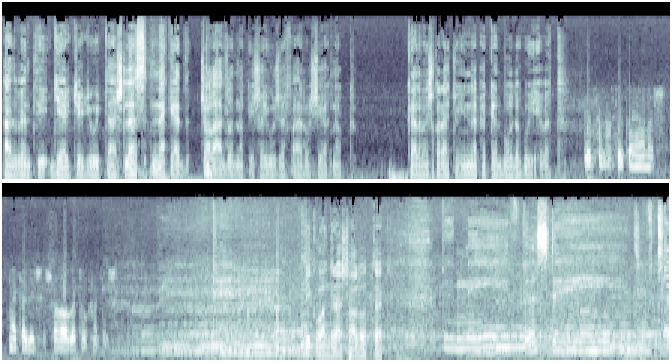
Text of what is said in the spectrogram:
adventi gyertyagyújtás lesz. Neked, családodnak és a Józsefvárosiaknak kellemes karácsonyi ünnepeket, boldog új évet! Köszönöm szépen János, neked is és a hallgatóknak is. Piko András hallottak. beneath the stains of time.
